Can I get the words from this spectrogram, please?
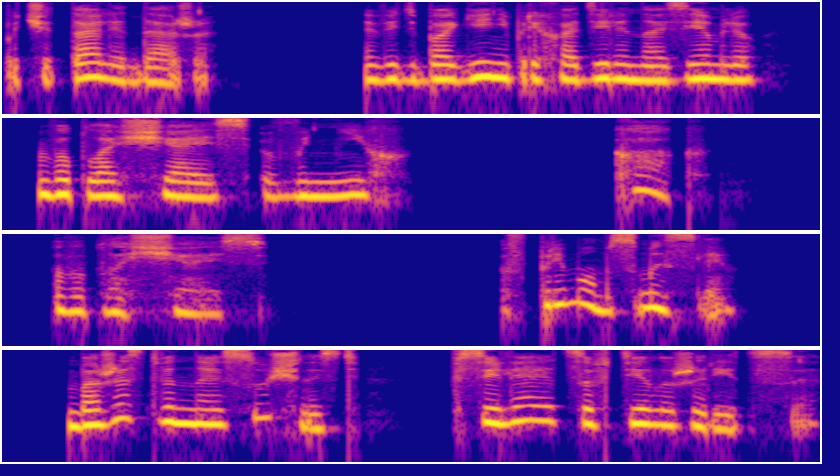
почитали даже, ведь богини приходили на землю, воплощаясь в них. Как воплощаясь? В прямом смысле. Божественная сущность вселяется в тело жрицы.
